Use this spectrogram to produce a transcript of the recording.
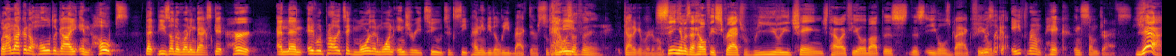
but I'm not going to hold a guy in hopes that these other running backs get hurt. And then it would probably take more than one injury too to see Penny be the lead back there. So to that was me, the thing. got to get rid of him. Seeing him as a healthy scratch really changed how I feel about this this Eagles backfield. He was like an eighth round pick in some drafts. Yeah,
